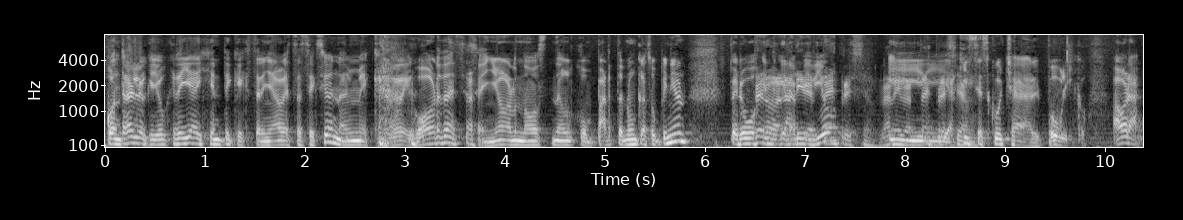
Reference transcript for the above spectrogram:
Contrario a lo que yo creía, hay gente que extrañaba esta sección. A mí me cae regorda ese señor, no, no comparto nunca su opinión, pero hubo Pero gente que la pidió la y aquí se escucha al público. Ahora,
